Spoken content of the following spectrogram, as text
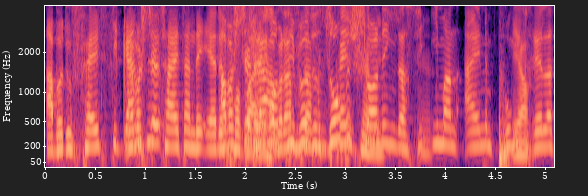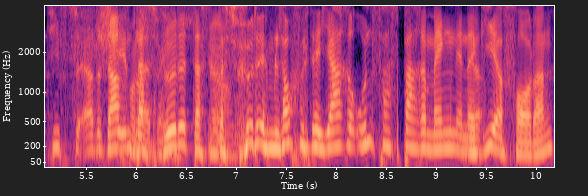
aber du fällst die ganze stell- Zeit an der Erde Aber stell vorbei. dir Ja, vor, aber sie würde so ja beschleunigen, dass sie immer an einem Punkt Ja. relativ zur Erde Davon stehen das würde, das, das würde im Laufe der Jahre unfassbare Mengen Energie erfordern.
